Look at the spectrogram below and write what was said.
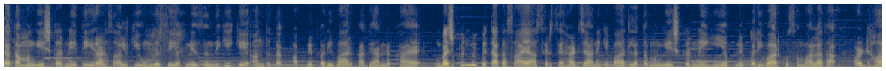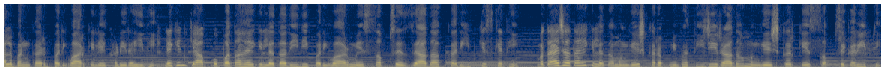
लता मंगेशकर ने तेरह साल की उम्र से अपनी ज़िंदगी के अंत तक अपने परिवार का ध्यान रखा है। बचपन में पिता का साया सिर से हट जाने के बाद लता मंगेशकर ने ही अपने परिवार को संभाला था और ढाल बनकर परिवार के लिए खड़ी रही थी। लेकिन क्या आपको पता है की लता दीदी परिवार में सबसे ज़्यादा करीब किसके थी? बताया जाता है की लता मंगेशकर अपनी भतीजी राधा मंगेशकर के सबसे करीब थी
